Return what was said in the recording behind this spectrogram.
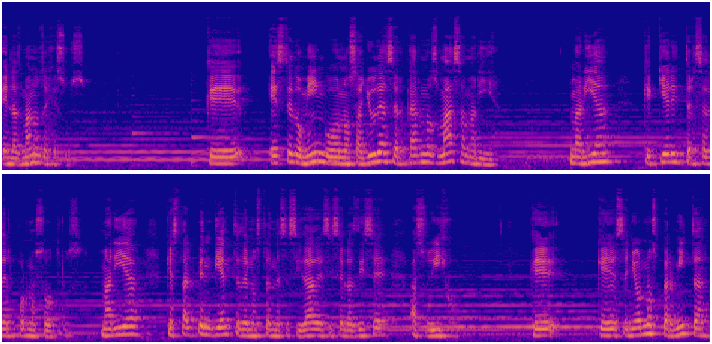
en las manos de Jesús. Que este domingo nos ayude a acercarnos más a María. María que quiere interceder por nosotros. María que está al pendiente de nuestras necesidades y se las dice a su Hijo. Que, que el Señor nos permita,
